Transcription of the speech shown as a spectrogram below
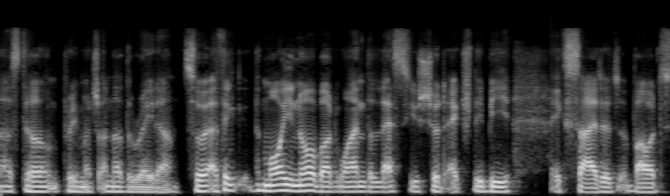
are still pretty much under the radar. So I think the more you know about wine, the less you should actually be excited about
